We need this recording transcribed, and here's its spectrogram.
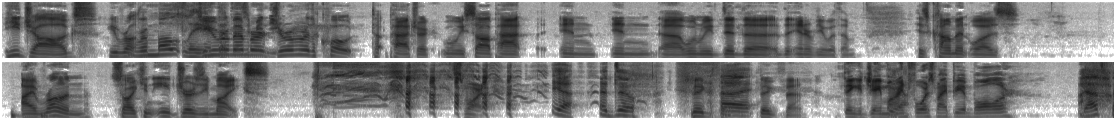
He jogs. He runs. Remotely. Do you remember? mean Do you- you remember the quote, t- Patrick, when we saw Pat in in uh, when we did the the interview with him? His comment was, "I run so I can eat Jersey Mike's." Smart. yeah, I do. Big fan. Uh, big fan. think Jay Mindforce might be a baller. That's fact.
